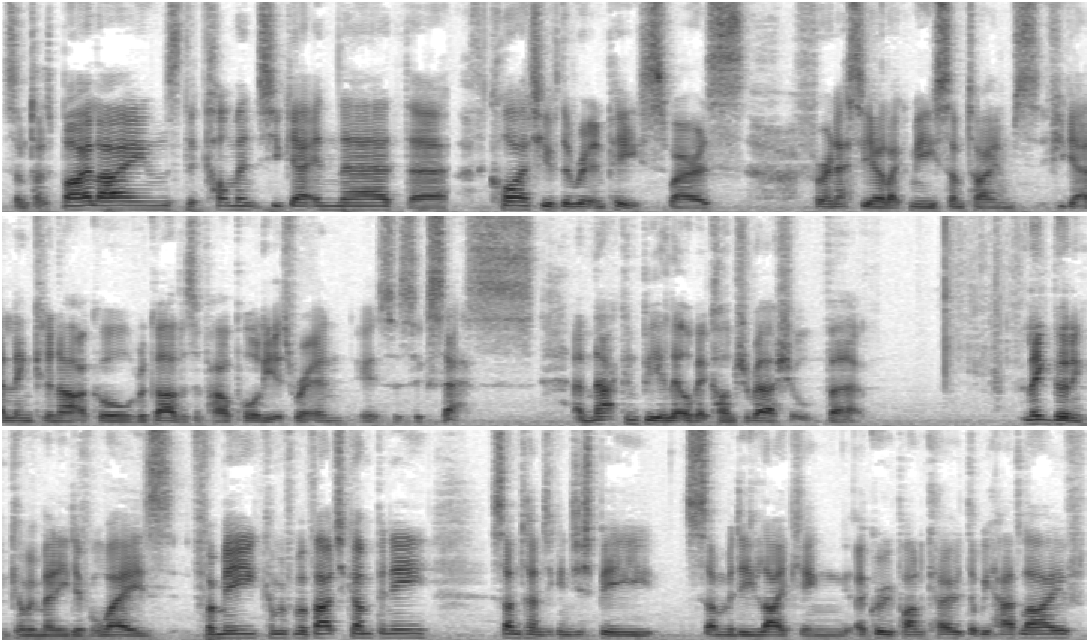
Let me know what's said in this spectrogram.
sometimes bylines, the comments you get in there, the, the quality of the written piece. Whereas for an SEO like me, sometimes if you get a link in an article, regardless of how poorly it's written, it's a success. And that can be a little bit controversial, but link building can come in many different ways. For me, coming from a voucher company, sometimes it can just be somebody liking a Groupon code that we had live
